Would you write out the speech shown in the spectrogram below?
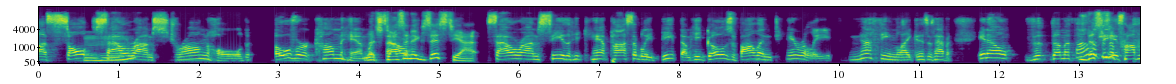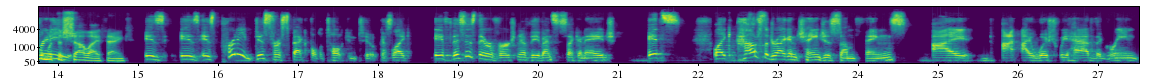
assault Mhm. Sauron's stronghold, overcome him, Which Sau- doesn't exist yet. Sauron sees that he can't possibly beat them. He goes voluntarily. Nothing like this has happened. You know, the, the mythology This is a problem with the show, I think. is is is pretty disrespectful to Tolkien too. Because like, if this is their version of the events of the Second Age, it's like House of the Dragon changes some things. I I, I wish we had the green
